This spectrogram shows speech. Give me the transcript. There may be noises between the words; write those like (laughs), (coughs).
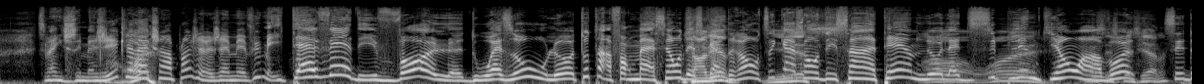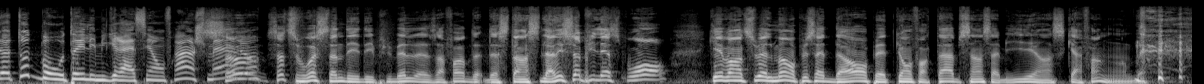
C'est mag- c'est magique, le Ouais. lac Champlain, j'avais jamais vu. Mais il t'avait des vols d'oiseaux, là, tout en formation d'escadron. Tu sais, quand ils sont des centaines, là, la discipline qu'ils ont en Ah, vol. hein? C'est de toute beauté, l'immigration, franchement, Ça, là. ça, tu vois, c'est une des, des plus belles affaires de, de ce temps-ci de l'année. Ça, puis l'espoir qu'éventuellement, on puisse être dehors et être confortable sans s'habiller en scaphandre. (laughs)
